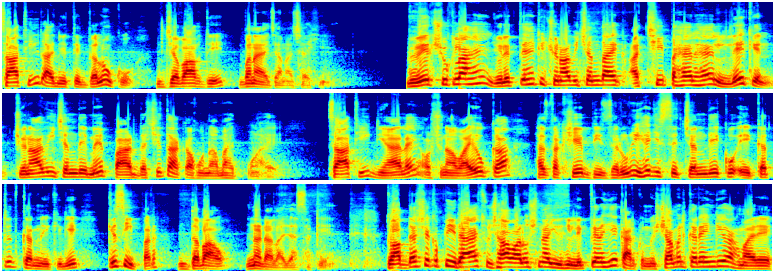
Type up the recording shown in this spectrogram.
साथ ही राजनीतिक दलों को जवाबदेह बनाया जाना चाहिए। विवेक शुक्ला हैं, जो लिखते हैं कि चुनावी चंदा एक अच्छी पहल है, लेकिन चुनावी चंदे में पारदर्शिता का होना महत्वपूर्ण है। साथ ही न्यायालय और चुनाव आयोग का हस्तक्षेप भी ज़रूरी है, जिससे चंदे को एकत्रित करने के लिए किसी पर दबाव न डाला जा सके। तो आप दर्शक अपनी राय, सुझाव, आलोचना यूँ ही लिखते रहिए, कार्यक्रम में शामिल करेंगे और हमारे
